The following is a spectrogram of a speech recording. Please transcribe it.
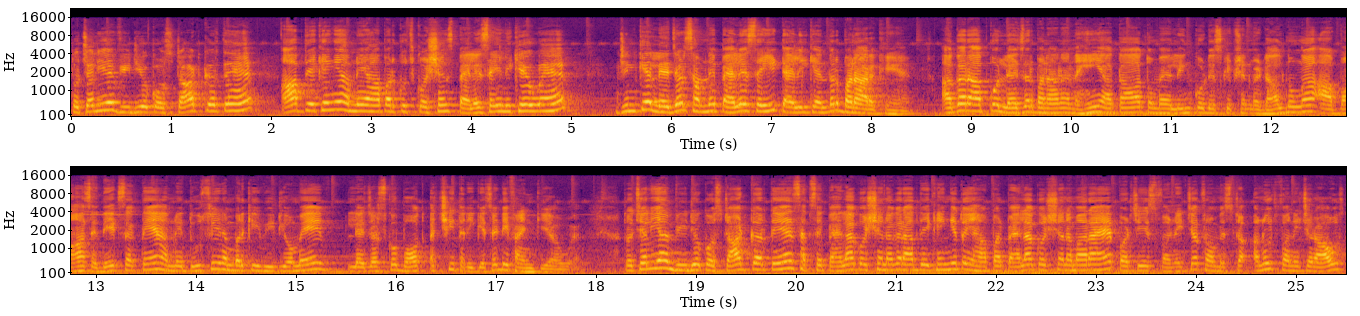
तो चलिए वीडियो को स्टार्ट करते हैं। आप देखेंगे हमने यहाँ पर कुछ क्वेश्चंस पहले से ही लिखे हुए हैं, जिनके लेजर्स हमने पहले से ही टैली के अंदर बना रखे हैं। अगर आपको लेजर बनाना नहीं आता तो मैं लिंक को डिस्क्रिप्शन में डाल दूँगा, आप वहाँ से देख सकते हैं। हमने दूसरे नंबर की वीडियो में लेजर्स को बहुत अच्छी तरीके से डिफाइन किया हुआ है। तो चलिए हम वीडियो को स्टार्ट करते हैं। सबसे पहला क्वेश्चन अगर आप देखेंगे तो यहाँ पर पहला क्वेश्चन हमारा है purchase furniture from mister Anuj furniture house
